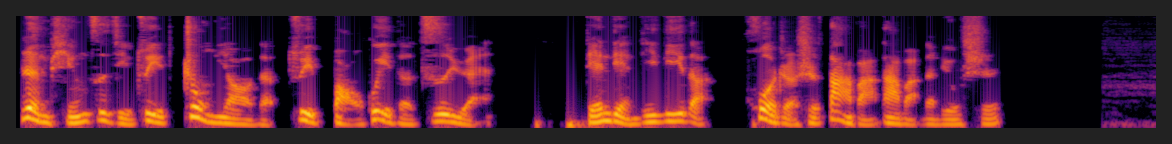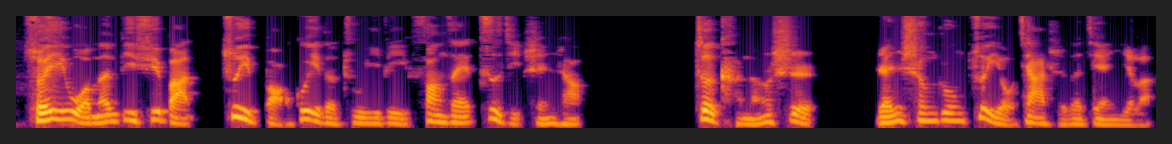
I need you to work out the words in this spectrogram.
任凭自己最重要的、最宝贵的资源，点点滴滴的，或者是大把大把的流失。所以，我们必须把最宝贵的注意力放在自己身上，这可能是。人生中最有价值的建议了，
